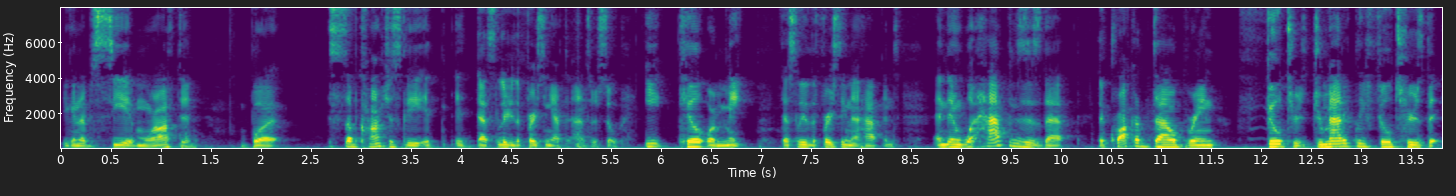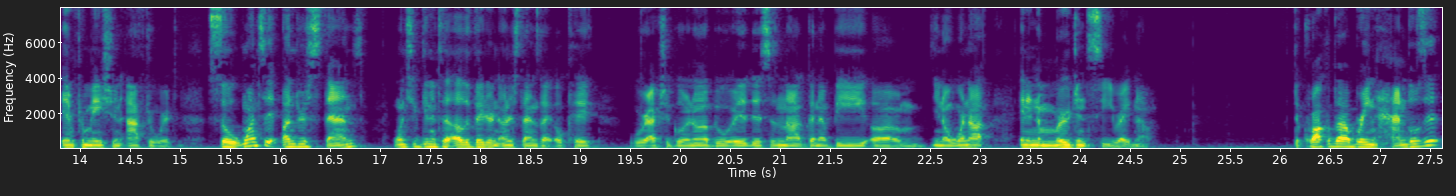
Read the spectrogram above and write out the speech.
you're gonna see it more often, but subconsciously, it, it that's literally the first thing you have to answer. So eat, kill, or mate. That's literally the first thing that happens. And then what happens is that the crocodile brain filters, dramatically filters the information afterwards. So once it understands, once you get into the elevator and understands that, okay, we're actually going up, this is not gonna be, um, you know, we're not in an emergency right now the crocodile brain handles it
